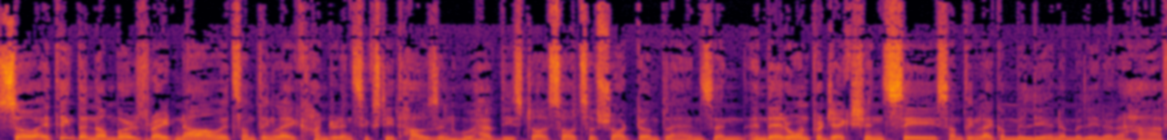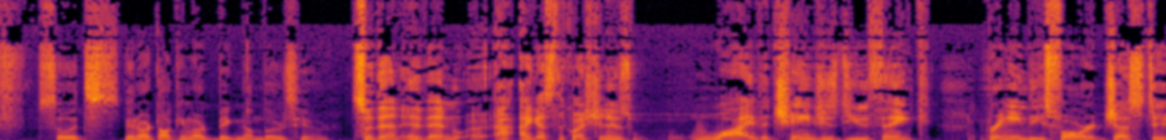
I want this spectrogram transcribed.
So I think the numbers right now it's something like 160,000 who have these to- sorts of short-term plans, and and their own projections say something like a million, a million and a half. So it's we're not talking about big numbers here. So then, then uh, I guess the question is, why the changes? Do you think bringing these forward just to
